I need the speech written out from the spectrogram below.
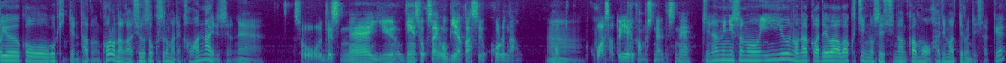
ういうこう動きっていうのは、多分コロナが収束するまで変わんないですよね。そうですね。EU の原則さえ脅かすコロナうんの怖さと言えるかもしれないですね。ちなみにその EU の中ではワクチンの接種なんかもう始まってるんでしたっけ？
